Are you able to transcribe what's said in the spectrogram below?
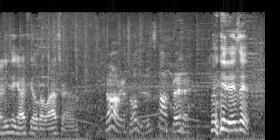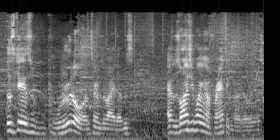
how do you think I feel about last round? No, I told you, it's not fair. it isn't. This game is brutal in terms of items. As long as you're playing on frantic mode, at least.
